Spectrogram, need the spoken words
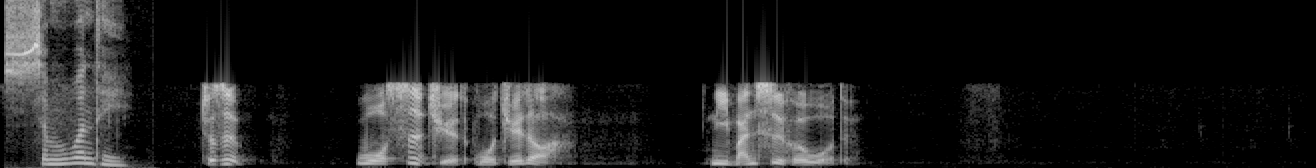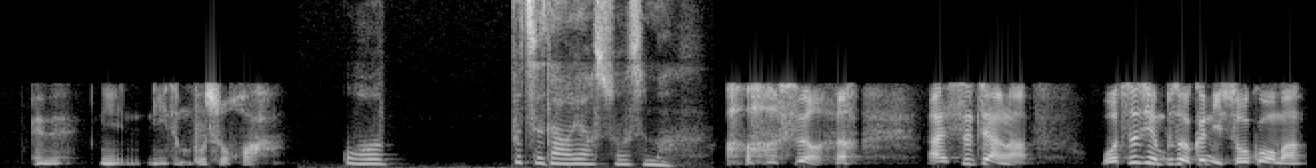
什么问题？就是我是觉得，我觉得啊，你蛮适合我的。哎，你你怎么不说话？我不知道要说什么。哦，是哦，哎，是这样啦。我之前不是有跟你说过吗？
